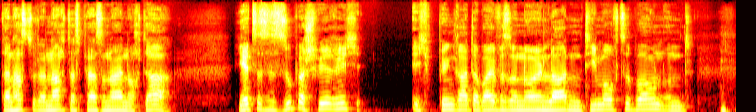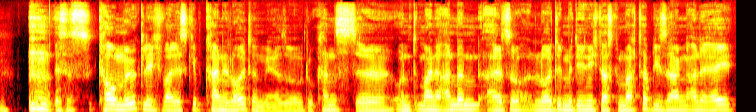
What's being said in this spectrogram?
dann hast du danach das Personal noch da. Jetzt ist es super schwierig. Ich bin gerade dabei, für so einen neuen Laden ein Team aufzubauen und es ist kaum möglich, weil es gibt keine Leute mehr. So, du kannst, äh, und meine anderen, also Leute, mit denen ich das gemacht habe, die sagen alle, ey,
